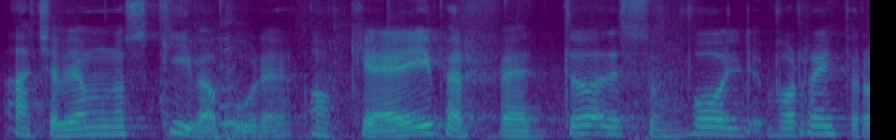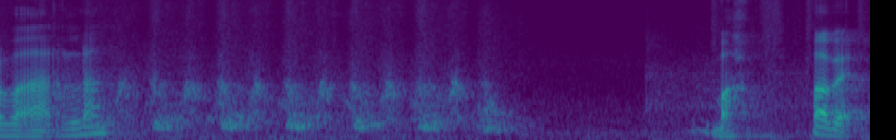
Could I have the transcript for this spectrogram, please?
Ah, abbiamo uno schiva pure. Ok, perfetto. Adesso voglio, vorrei provarla. Bah, vabbè.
